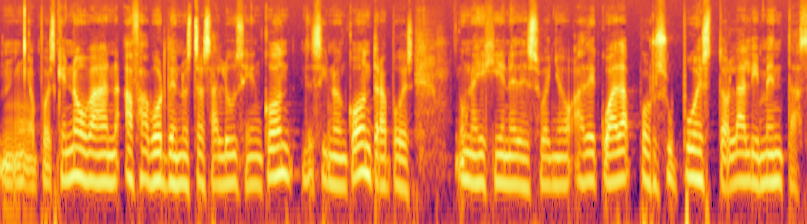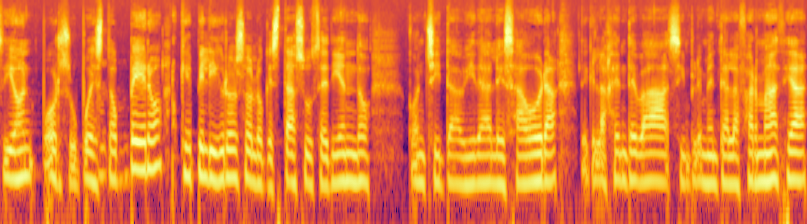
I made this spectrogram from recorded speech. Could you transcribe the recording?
mm, pues que no van a favor de nuestra salud sino en contra, pues una higiene de sueño adecuada, por supuesto la alimentación, por supuesto, pero qué peligroso lo que está sucediendo con Chita Vidales ahora, de que la gente va simplemente a la farmacia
